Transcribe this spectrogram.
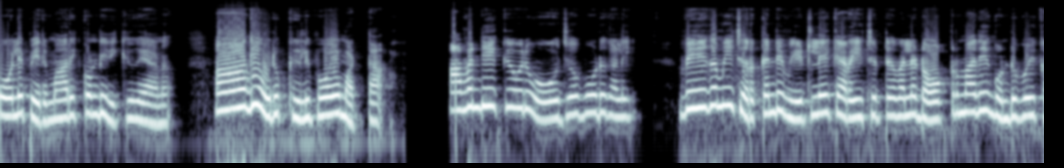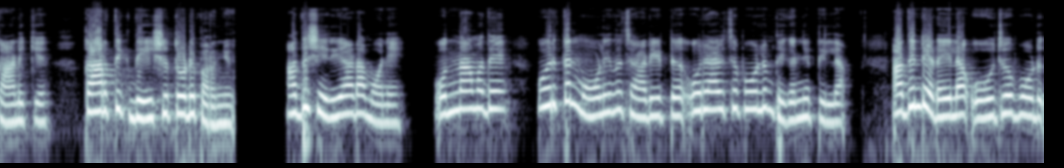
പോലെ പെരുമാറിക്കൊണ്ടിരിക്കുകയാണ്. ആകെ ഒരു കിളിപോയ മട്ട. അവന്റെയൊക്കെ ഒരു ഓജോ ബോർഡ് കളി വേഗം ഈ ചെറുക്കന്റെ വീട്ടിലേക്ക് അറിയിച്ചിട്ട് വല്ല ഡോക്ടർമാരെയും കൊണ്ടുപോയി കാണിക്ക് കാർത്തിക് ദേഷ്യത്തോടെ പറഞ്ഞു. അത് ശരിയാടാ മോനെ. ഒന്നാമതേ ഒരുത്തൻ മോളിന്ന് ചാടിയിട്ട് ഒരാഴ്ച പോലും തികഞ്ഞിട്ടില്ല. അതിന്റെ ഇടയിലാ ഓജോ ബോർഡ്.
